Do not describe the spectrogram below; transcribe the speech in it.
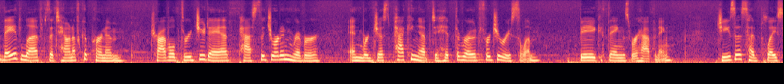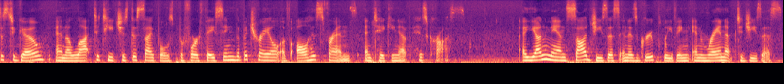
They'd left the town of Capernaum, traveled through Judea past the Jordan River, and were just packing up to hit the road for Jerusalem. Big things were happening. Jesus had places to go and a lot to teach his disciples before facing the betrayal of all his friends and taking up his cross. A young man saw Jesus and his group leaving and ran up to Jesus.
